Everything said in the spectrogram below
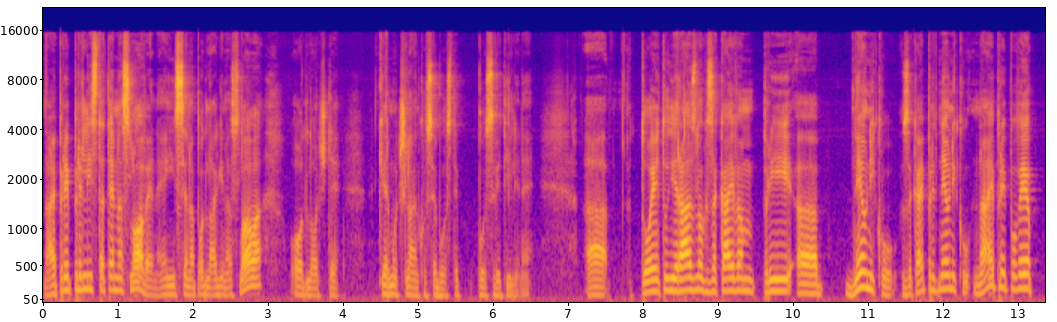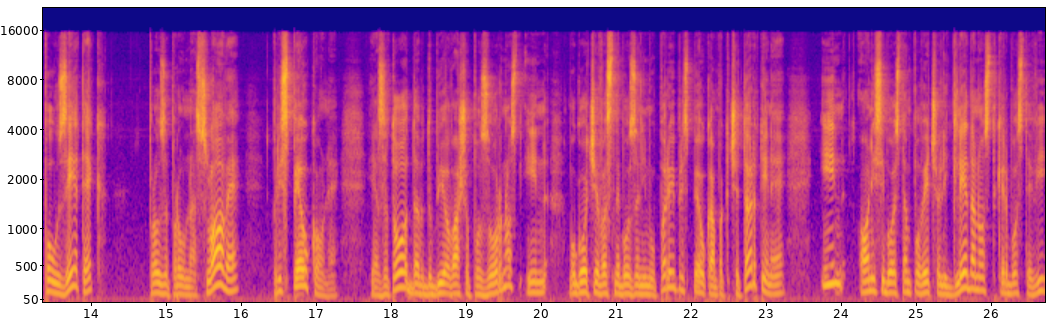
najprej prelistate naslove, ne, in se na podlagi naslova odločite, kateremu članku se boste posvetili, ne. to je tudi razlog, zakaj vam pri, Dnevniku, zakaj pri Dnevniku najprej povejo povzetek, pravzaprav naslove prispevkov, ne. Ja, zato, da dobijo vašo pozornost in mogoče vas ne bo zanimal prvi prispevek, ampak četrti, ne, in oni si bojo s tem povečali gledanost, ker boste vi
